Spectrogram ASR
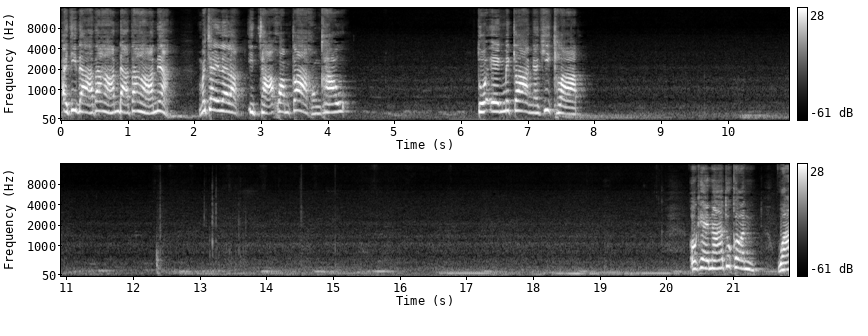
ไอ้ที่ด่าทหารด่าทหารเนี่ย ไม่ใช่อะไรหรอกอิจฉาความกล้าของเขา ตัวเองไม่กล้าไงขี้ขลาด โอเคนะทุกคนไว้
